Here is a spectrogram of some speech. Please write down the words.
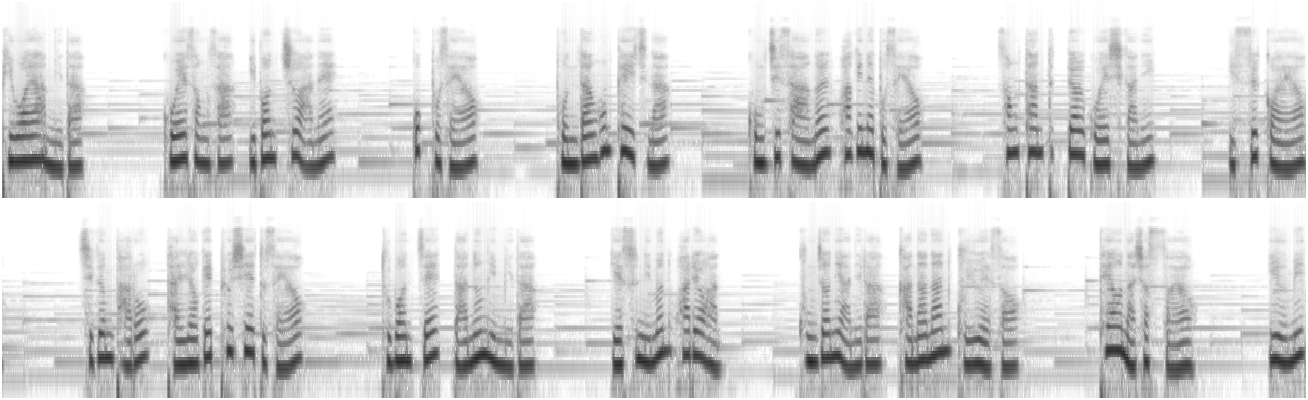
비워야 합니다. 고해성사 이번 주 안에 꼭 보세요. 본당 홈페이지나 공지사항을 확인해 보세요. 성탄 특별 고해 시간이 있을 거예요. 지금 바로 달력에 표시해 두세요. 두 번째, 나눔입니다. 예수님은 화려한 궁전이 아니라 가난한 구유에서 태어나셨어요. 이 의미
